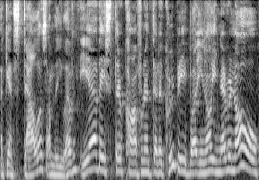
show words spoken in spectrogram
against Dallas on the 11th? Yeah, they, they're confident that it could be, but you know, you never know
